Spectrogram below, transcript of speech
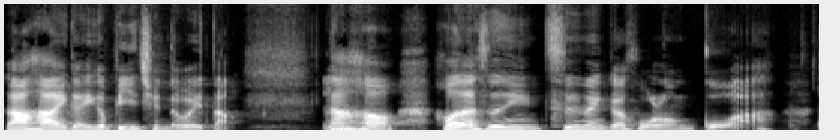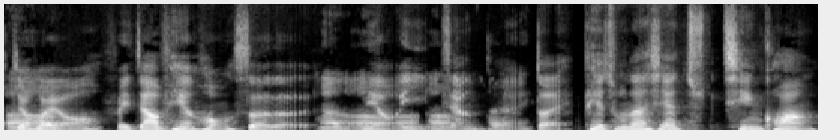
然后还有一个一个 B 群的味道。然后或者是你吃那个火龙果啊，就会有比较偏红色的尿液这样。对对，撇除那些情况，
